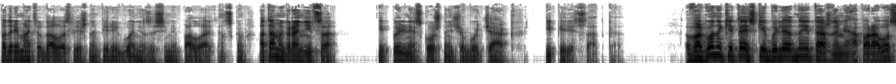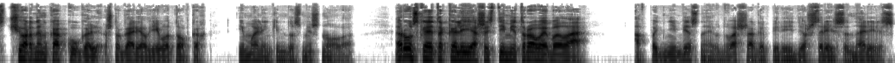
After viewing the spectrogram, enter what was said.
подремать удалось лишь на перегоне за Семипалатинском, а там и граница, и пыльный скучный чугучак, и пересадка. Вагоны китайские были одноэтажными, а паровоз черным, как уголь, что горел в его топках — и маленьким до смешного. Русская эта колея шестиметровая была, а в Поднебесной в два шага перейдешь с рельса на рельс,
